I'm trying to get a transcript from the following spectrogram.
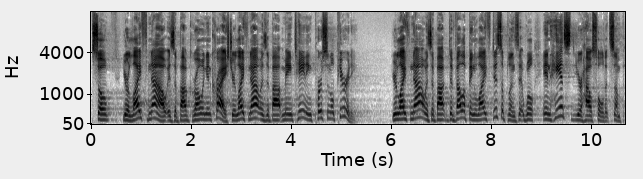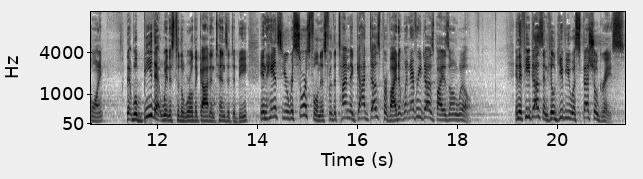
So, your life now is about growing in Christ. Your life now is about maintaining personal purity. Your life now is about developing life disciplines that will enhance your household at some point, that will be that witness to the world that God intends it to be, enhance your resourcefulness for the time that God does provide it, whenever He does by His own will. And if He doesn't, He'll give you a special grace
